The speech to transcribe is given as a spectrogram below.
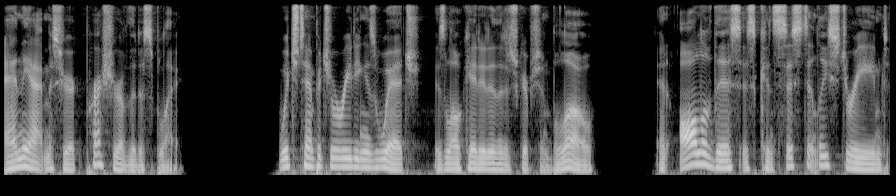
and the atmospheric pressure of the display. Which temperature reading is which is located in the description below, and all of this is consistently streamed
